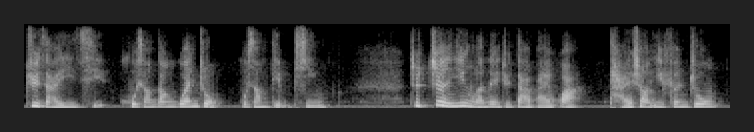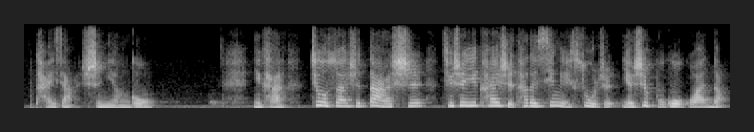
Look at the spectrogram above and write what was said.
聚在一起，互相当观众，互相点评。这正应了那句大白话：台上一分钟，台下十年功。你看，就算是大师，其实一开始他的心理素质也是不过关的，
